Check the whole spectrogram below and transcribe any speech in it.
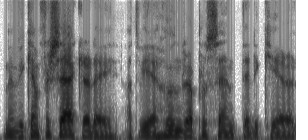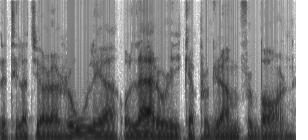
Men vi kan försäkra dig att vi är 100% dedikerade till att göra roliga och lärorika program för barn.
